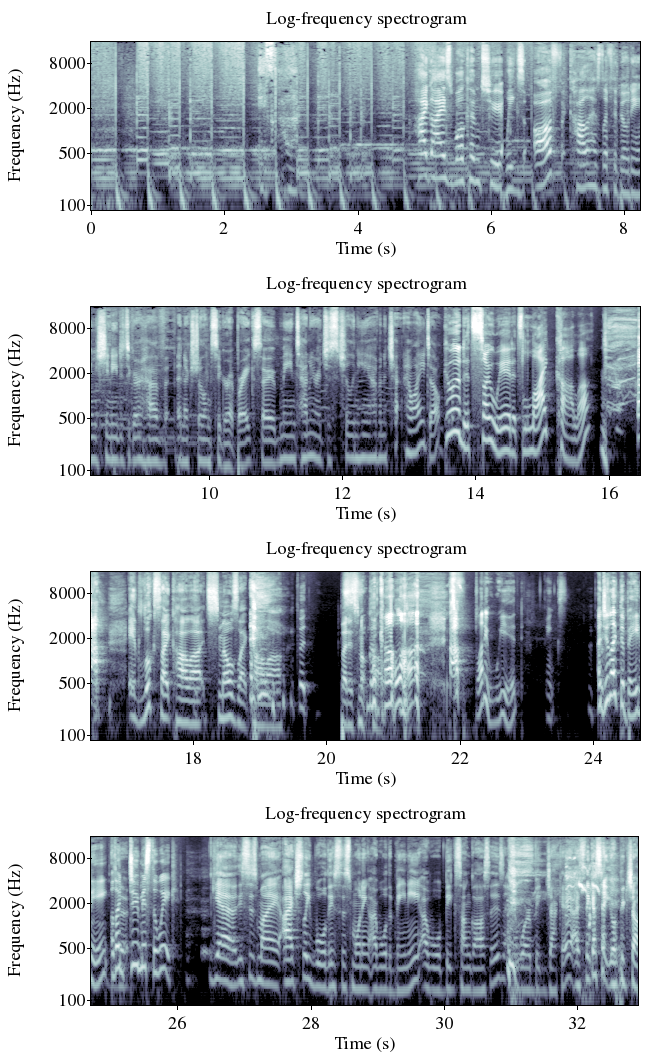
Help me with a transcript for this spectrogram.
Hi guys, welcome to Wigs Off. Carla has left the building. She needed to go have an extra long cigarette break. So me and Tanya are just chilling here having a chat. How are you, Del? Good. It's so weird. It's like Carla, It looks like Carla. It smells like Carla, but but it's not, not Carla. Carla. It's bloody weird. Thanks. I do like the beanie, although I do miss the wig. Yeah, this is my. I actually wore this this morning. I wore the beanie. I wore big sunglasses and I wore a big jacket. I think I sent you a picture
